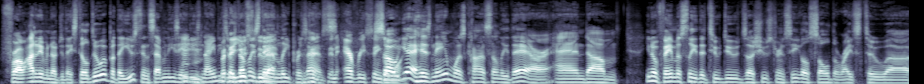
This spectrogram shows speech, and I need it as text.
From I don't even know. Do they still do it? But they used to in '70s, '80s, '90s. But they used definitely to do Stan that. Lee presents. in every single so one. yeah, his name was constantly there, and um, you know, famously, the two dudes, uh, Shuster and Siegel, sold the rights to, uh,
